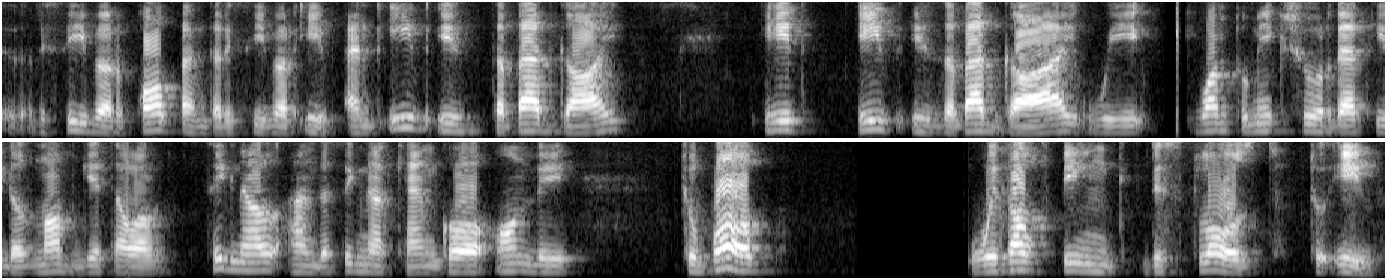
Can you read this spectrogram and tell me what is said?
receiver Bob and the receiver Eve. And Eve is the bad guy. Eve, Eve is the bad guy. We want to make sure that he does not get our signal and the signal can go only to Bob without being disclosed to Eve.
